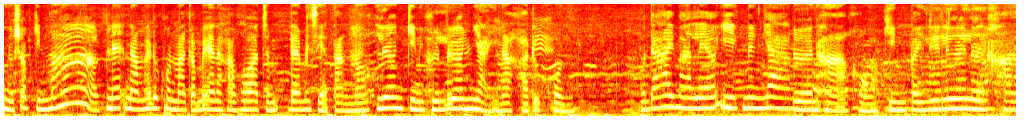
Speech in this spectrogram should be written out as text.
หนูชอบกินมาก แนะนำให้ทุกคนมากับแม่นะคะ เพราะว่าจะได้ไม่เสียตังค์เนาะเรื่องกินคือเรื่องใหญ่นะคะทุกคนได้มาแล้วอีกหนึ่งอย่างเดินหาของกินไปเรื่อยๆ เลยค่ะ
